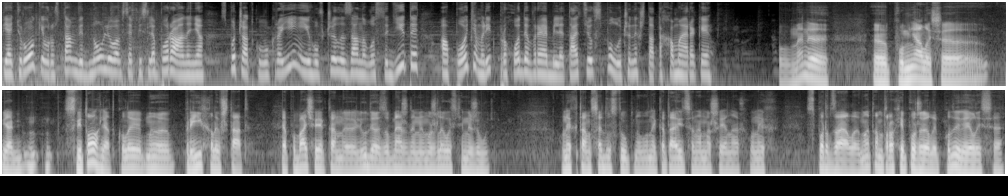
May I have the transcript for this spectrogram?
П'ять років Рустам відновлювався після поранення. Спочатку в Україні його вчили заново сидіти, а потім рік проходив реабілітацію в Сполучених Штатах Америки. У мене е, помінялося як світогляд, коли ми приїхали в Штати. Я побачив, як там е, люди з обмеженими можливостями живуть. У них там все доступно, вони катаються на машинах, у них спортзали. Ми там трохи пожили, подивилися.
